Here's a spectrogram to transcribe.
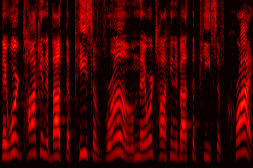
they weren't talking about the peace of Rome, they were talking about the peace of Christ.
